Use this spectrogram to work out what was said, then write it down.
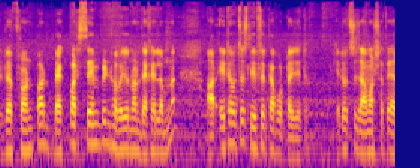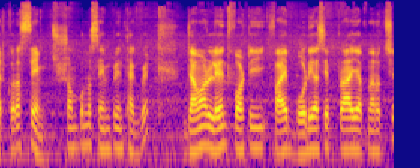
এটা front part back part same print হবে যেন আর দেখাইলাম না। আর এটা হচ্ছে স্লিভসের কাপড়টা যেটা। এটা হচ্ছে জামার সাথে অ্যাড করা সেম সম্পূর্ণ সেম প্রিন্ট থাকবে। জামার লেন্থ ফর্টি ফাইভ বডি আছে প্রায় আপনার হচ্ছে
